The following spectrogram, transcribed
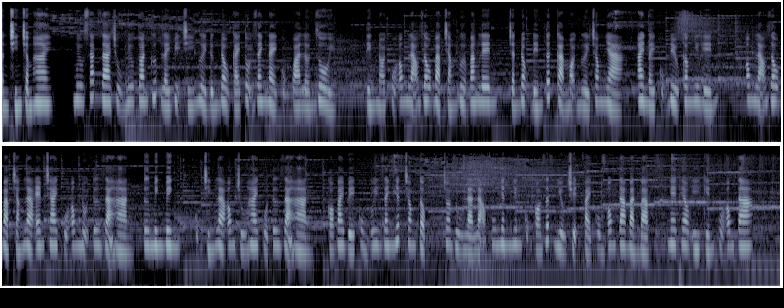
Phần 9.2 Mưu sát gia chủ mưu toan cướp lấy vị trí người đứng đầu cái tội danh này cũng quá lớn rồi. Tiếng nói của ông lão dâu bạc trắng vừa vang lên, chấn động đến tất cả mọi người trong nhà, ai nấy cũng đều câm như hến. Ông lão dâu bạc trắng là em trai của ông nội tư giả Hàn, tư Minh Vinh, cũng chính là ông chú hai của tư giả Hàn, có vai vế cùng uy danh nhất trong tộc. Cho dù là lão phu nhân nhưng cũng có rất nhiều chuyện phải cùng ông ta bàn bạc, nghe theo ý kiến của ông ta.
